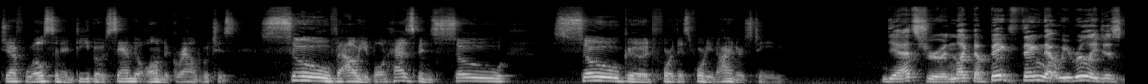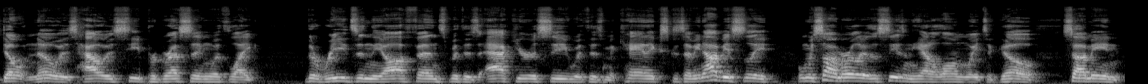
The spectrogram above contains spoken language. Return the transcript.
Jeff Wilson and Deebo Samuel on the ground, which is so valuable and has been so, so good for this 49ers team. Yeah, that's true. And like the big thing that we really just don't know is how is he progressing with like the reads in the offense, with his accuracy, with his mechanics. Because I mean, obviously, when we saw him earlier this season, he had a long way to go. So I mean,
